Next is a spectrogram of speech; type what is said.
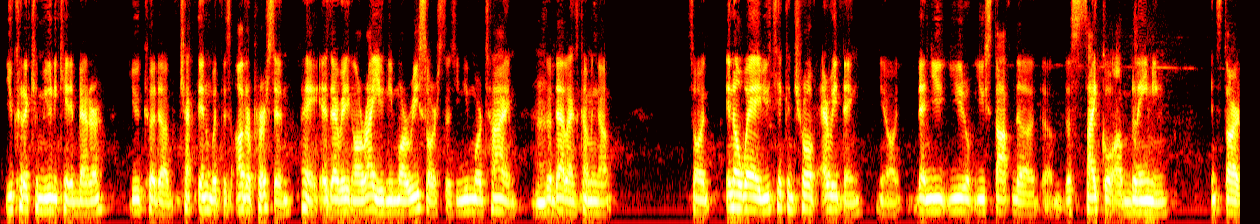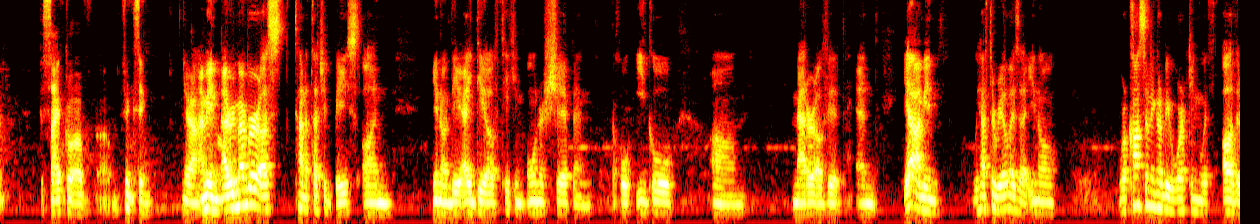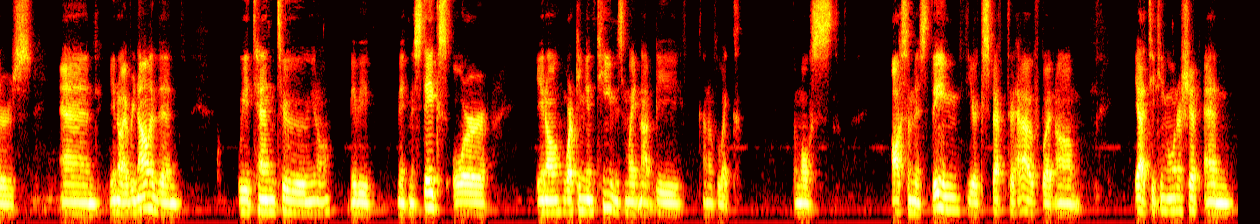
You could have communicated better. You could have checked in with this other person. Hey, is everything all right? You need more resources. You need more time. Mm-hmm. The deadline's coming up. So in a way, you take control of everything. You know, then you you you stop the the, the cycle of blaming and start the cycle of um, fixing. Yeah, I mean, I remember us kind of touching base on, you know, the idea of taking ownership and the whole ego um, matter of it. And yeah, I mean, we have to realize that, you know, we're constantly going to be working with others. And, you know, every now and then we tend to, you know, maybe make mistakes or, you know, working in teams might not be kind of like the most awesomest thing you expect to have but um yeah taking ownership and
